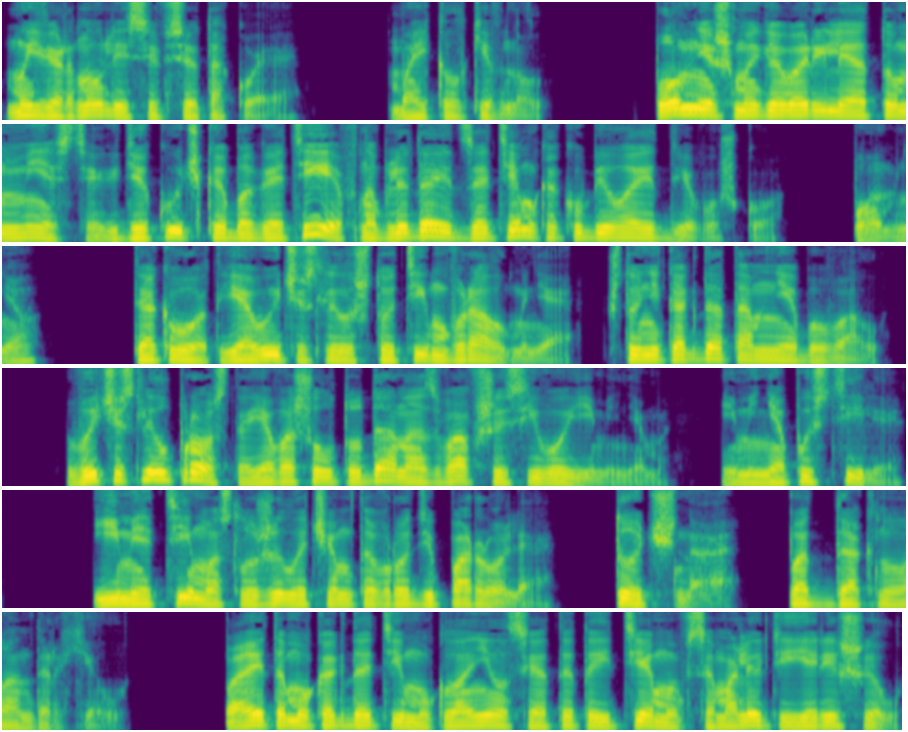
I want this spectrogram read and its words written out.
Мы вернулись и все такое. Майкл кивнул. Помнишь, мы говорили о том месте, где кучка богатеев наблюдает за тем, как убивает девушку? Помню. Так вот, я вычислил, что Тим врал мне, что никогда там не бывал. Вычислил просто, я вошел туда, назвавшись его именем, и меня пустили. Имя Тима служило чем-то вроде пароля. «Точно», — поддакнул Андерхилл. Поэтому, когда Тим уклонился от этой темы в самолете, я решил,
